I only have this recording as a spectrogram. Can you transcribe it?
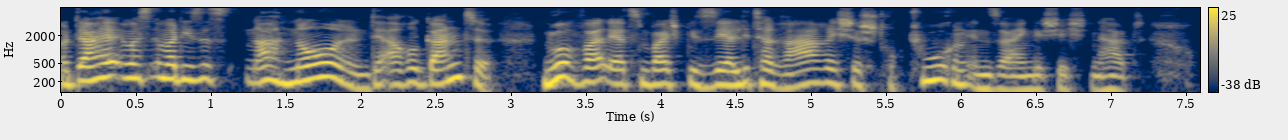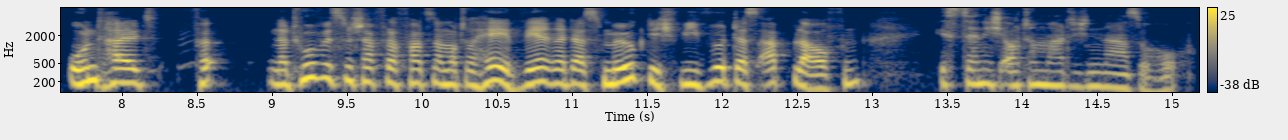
Und daher ist immer dieses, nach Nolan, der Arrogante, nur weil er zum Beispiel sehr literarische Strukturen in seinen Geschichten hat und halt Naturwissenschaftler fragt nach dem Motto, hey, wäre das möglich, wie wird das ablaufen, ist er nicht automatisch eine Nase hoch.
